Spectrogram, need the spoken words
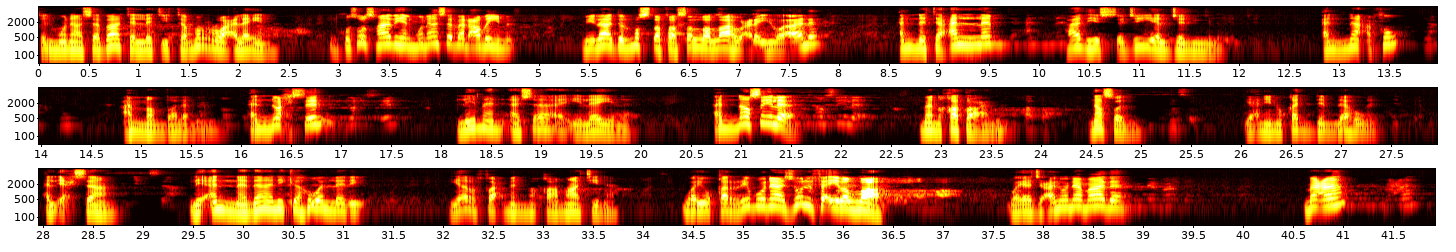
في المناسبات التي تمر علينا بخصوص هذه المناسبة العظيمة ميلاد المصطفى صلى الله عليه وآله أن نتعلم هذه السجية الجميلة أن نعفو عمن ظلمنا. أن نحسن لمن أساء إلينا. أن نصل من قطعنا. نصل. يعني نقدم له الإحسان. لأن ذلك هو الذي يرفع من مقاماتنا ويقربنا زلفى إلى الله. ويجعلنا ماذا؟ مع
